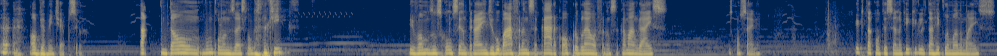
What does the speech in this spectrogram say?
Obviamente é possível. Tá, então vamos colonizar esse lugar aqui. E vamos nos concentrar em derrubar a França. Cara, qual o problema, França? Camangás. Vocês conseguem. O que que tá acontecendo aqui? O que, que ele tá reclamando mais?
